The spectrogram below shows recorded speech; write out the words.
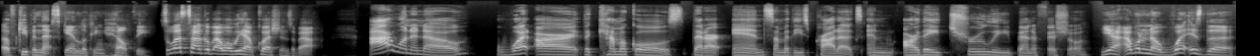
of keeping that skin looking healthy. So let's talk about what we have questions about. I want to know what are the chemicals that are in some of these products and are they truly beneficial? Yeah, I want to know what is the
